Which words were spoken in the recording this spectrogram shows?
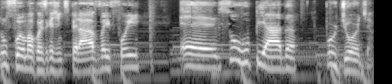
Não foi uma coisa que a gente esperava e foi é, surrupiada por Georgia.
